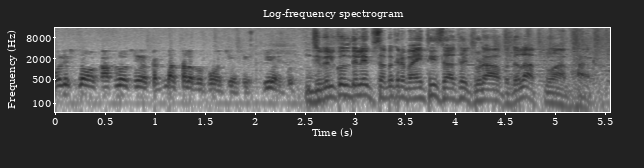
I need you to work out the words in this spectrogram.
પોલીસનો કાફલો છે ઘટના સ્થળ પર પહોંચ્યો છે. જી, બિલકુલ દિલીપ, સમગ્ર માહિતી સાથે જોડાવા બદલ આપનો આભાર.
